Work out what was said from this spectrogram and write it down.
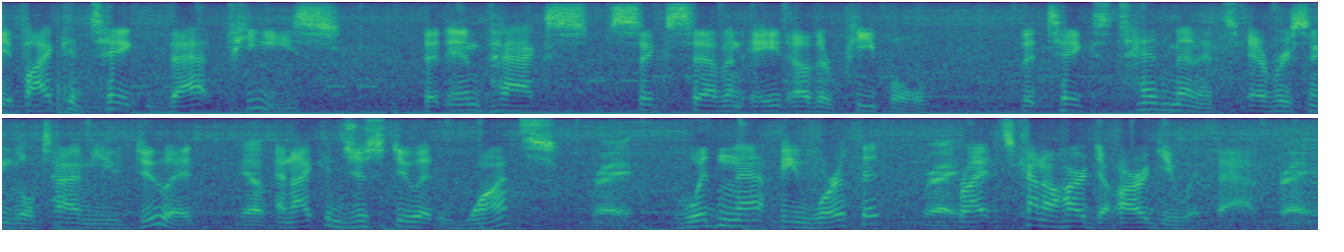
if I could take that piece that impacts six, seven, eight other people that takes 10 minutes every single time you do it, yep. and I can just do it once, right. wouldn't that be worth it? Right. Right? It's kind of hard to argue with that. Right.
